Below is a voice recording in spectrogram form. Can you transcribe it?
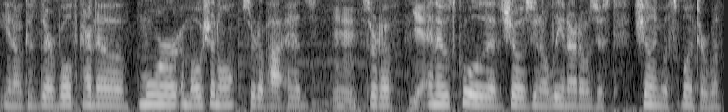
You know, because they're both kind of more emotional, sort of hotheads, sort of. Yeah. And it was cool that it shows you know Leonardo was just chilling with Splinter with.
